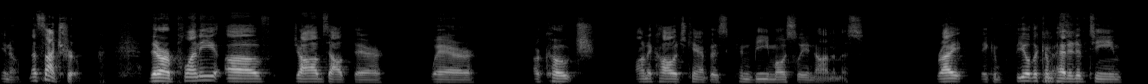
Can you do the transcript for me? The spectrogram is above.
You know, that's not true. There are plenty of jobs out there where a coach on a college campus can be mostly anonymous, right? They can feel the competitive yes. team,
